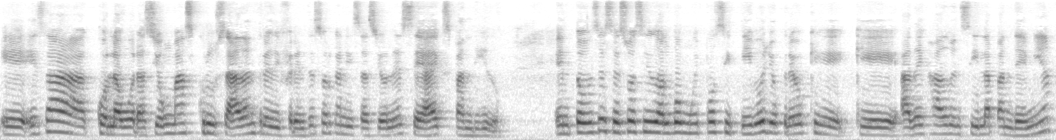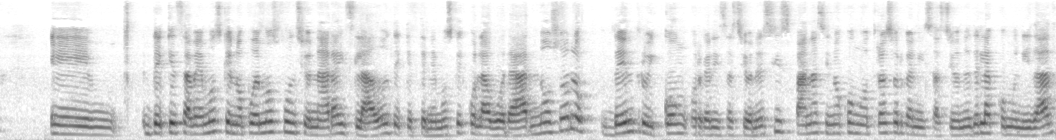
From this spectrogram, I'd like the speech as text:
eh, esa colaboración más cruzada entre diferentes organizaciones se ha expandido. Entonces, eso ha sido algo muy positivo, yo creo que, que ha dejado en sí la pandemia Em, de que sabemos que no podemos funcionar aislados, de que tenemos que colaborar no solo dentro y con organizaciones hispanas, sino con otras organizaciones de la comunidad,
